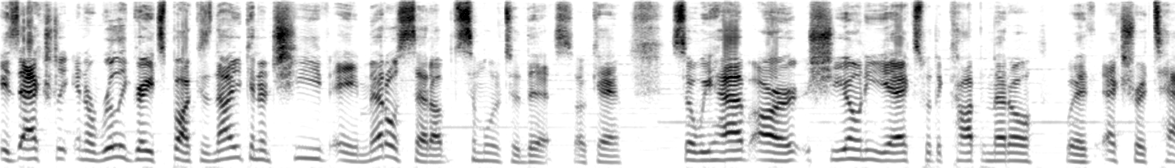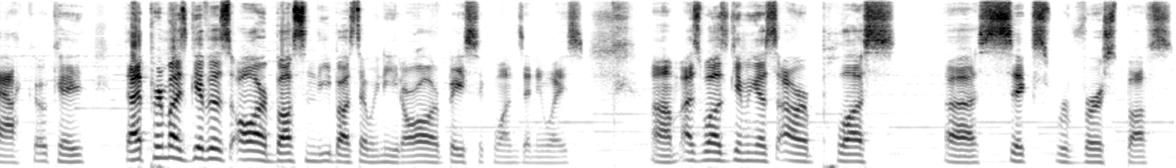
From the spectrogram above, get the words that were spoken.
is actually in a really great spot because now you can achieve a medal setup similar to this, okay? So we have our Xion EX with the copy medal with extra attack, okay? That pretty much gives us all our buffs and debuffs that we need, or all our basic ones anyways. Um, as well as giving us our plus uh, six reverse buffs.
